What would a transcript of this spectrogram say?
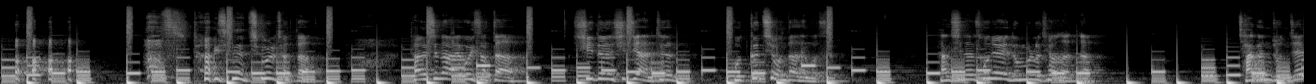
당신은 춤을 췄다. 당신은 알고 있었다. 쉬든 쉬지 않든 곧 끝이 온다는 것을. 당신은 소녀의 눈물로 태어났다. 작은 존재?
